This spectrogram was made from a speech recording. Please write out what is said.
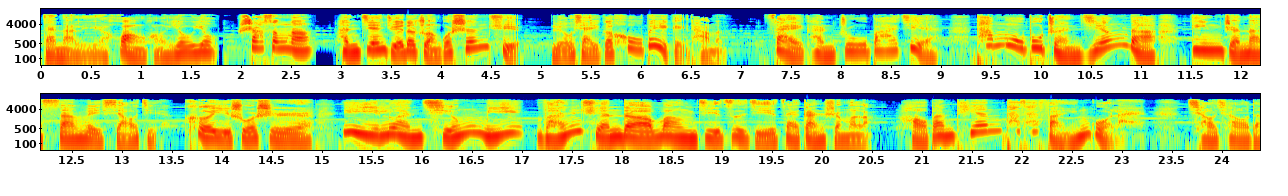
在那里晃晃悠悠。沙僧呢，很坚决的转过身去，留下一个后背给他们。再看猪八戒，他目不转睛的盯着那三位小姐，可以说是意乱情迷，完全的忘记自己在干什么了。好半天，他才反应过来，悄悄的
